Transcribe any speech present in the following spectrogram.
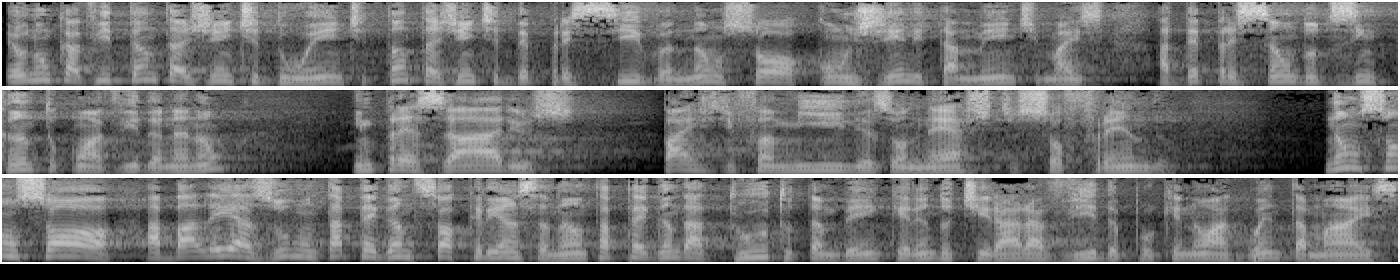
Eu nunca vi tanta gente doente, tanta gente depressiva, não só congenitamente, mas a depressão do desencanto com a vida, não é não? Empresários, pais de famílias honestos sofrendo. Não são só a baleia azul não está pegando só criança, não, está pegando adulto também, querendo tirar a vida porque não aguenta mais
